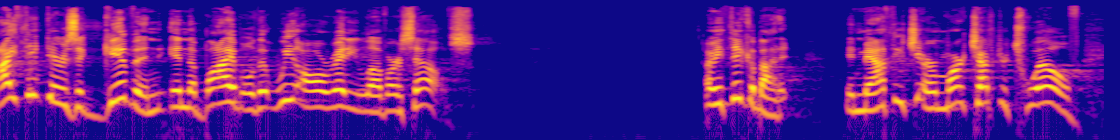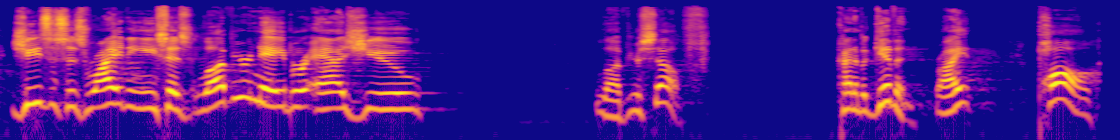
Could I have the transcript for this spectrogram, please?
I think there's a given in the Bible that we already love ourselves. I mean, think about it. In Matthew or Mark chapter 12, Jesus is writing, he says, Love your neighbor as you love yourself. Kind of a given, right? Paul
